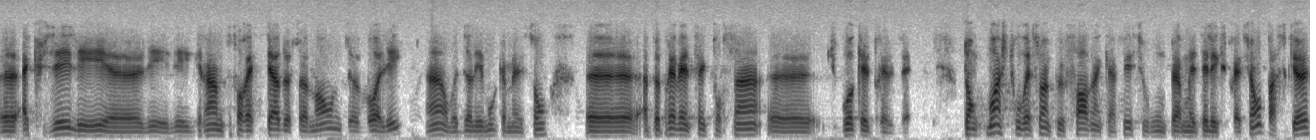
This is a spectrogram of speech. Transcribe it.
euh, accusé euh, les, les, grandes forestières de ce monde de voler, hein, on va dire les mots comme elles sont, à peu près 25% du bois qu'elles prélevaient. Donc moi, je trouvais ça un peu fort un café, si vous me permettez l'expression, parce que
